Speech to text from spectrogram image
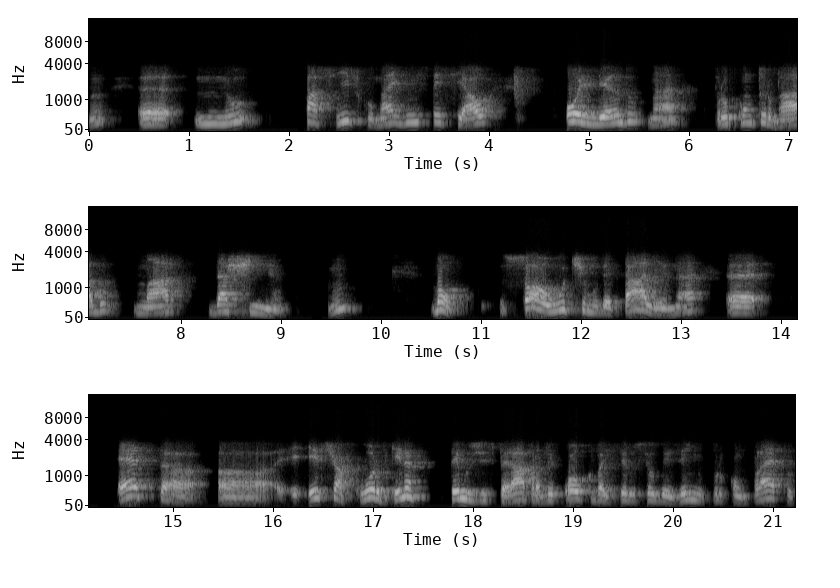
uh, no Pacífico, mas em especial olhando né, para o conturbado mar da China. Hum? Bom, só o último detalhe, né, é, esta, este acordo, que ainda temos de esperar para ver qual que vai ser o seu desenho por completo,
